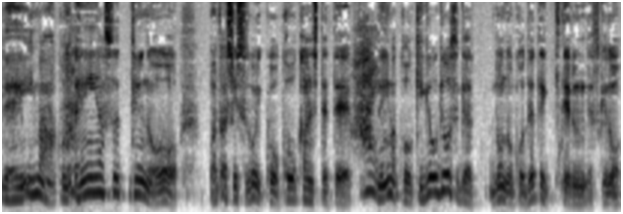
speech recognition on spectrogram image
で、今は、この円安っていうのを、私すごいこう交換してて、はい、で今こう企業業績がどんどんこう出てきてるんですけど、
